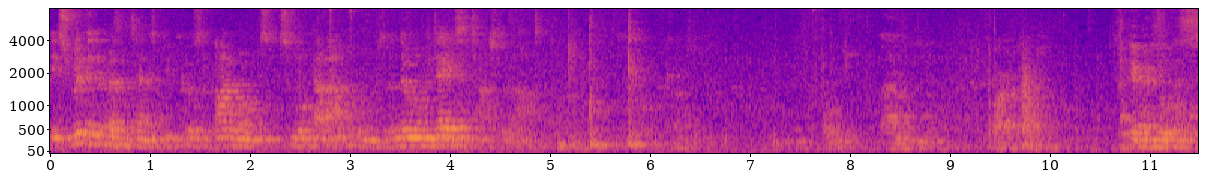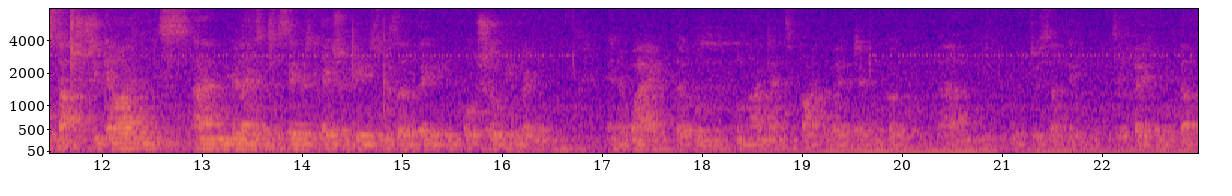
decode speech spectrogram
It's written in the present tense because I want to look at outcomes and there will be data attached to that. Um, Given if all this statutory guidance um, relating to serious case reviews was that the report should be written in a way that will, will identify the victim, but um, we've just had the, occasion with that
